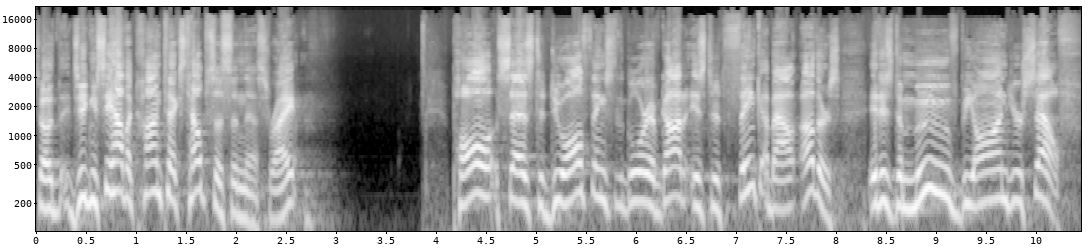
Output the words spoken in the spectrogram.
So you can see how the context helps us in this, right? Paul says to do all things to the glory of God is to think about others. It is to move beyond yourself.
